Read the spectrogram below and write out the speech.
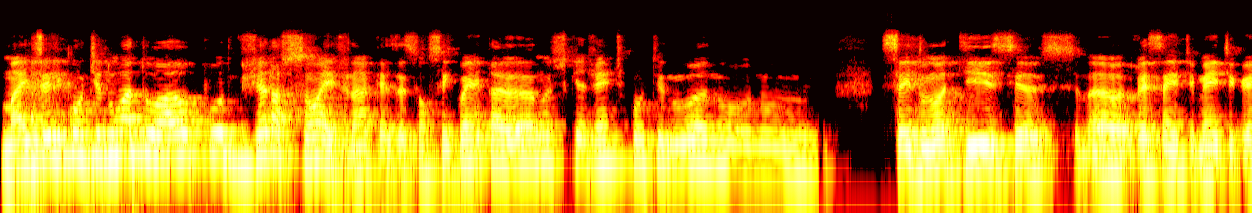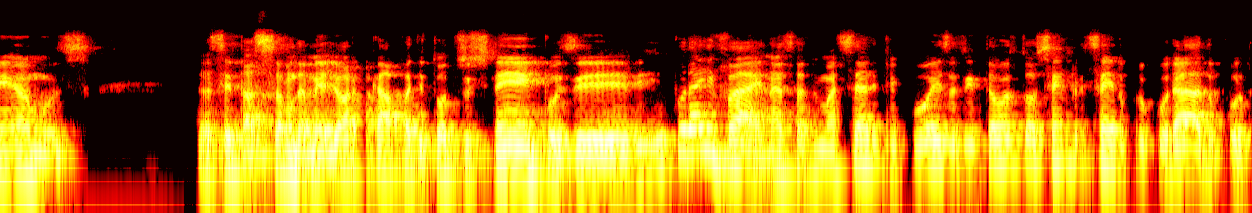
mas ele continua atual por gerações, né? quer dizer, são 50 anos que a gente continua no, no sendo notícias, né? recentemente ganhamos a citação da melhor capa de todos os tempos e, e por aí vai, né? Sabe, uma série de coisas, então eu estou sempre sendo procurado por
